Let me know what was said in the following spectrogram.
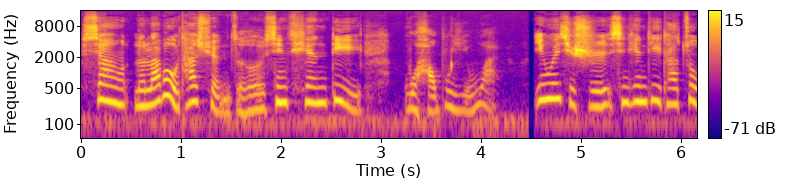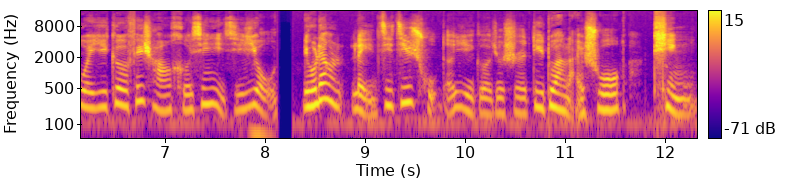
像 The Labo，他选择新天地，我毫不意外，因为其实新天地它作为一个非常核心以及有。流量累积基础的一个就是地段来说，挺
